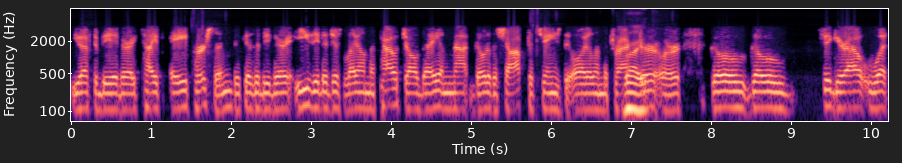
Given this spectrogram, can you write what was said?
you have to be a very type A person because it'd be very easy to just lay on the couch all day and not go to the shop to change the oil in the tractor or go go figure out what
